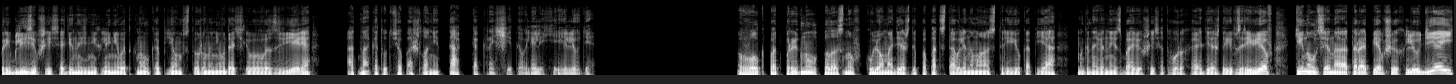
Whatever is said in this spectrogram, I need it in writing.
Приблизившись, один из них лениво ткнул копьем в сторону неудачливого зверя, Однако тут все пошло не так, как рассчитывали лихие люди. Волк подпрыгнул, полоснув кулем одежды по подставленному острию копья, мгновенно избавившись от вороха одежды, и, взревев, кинулся на оторопевших людей.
